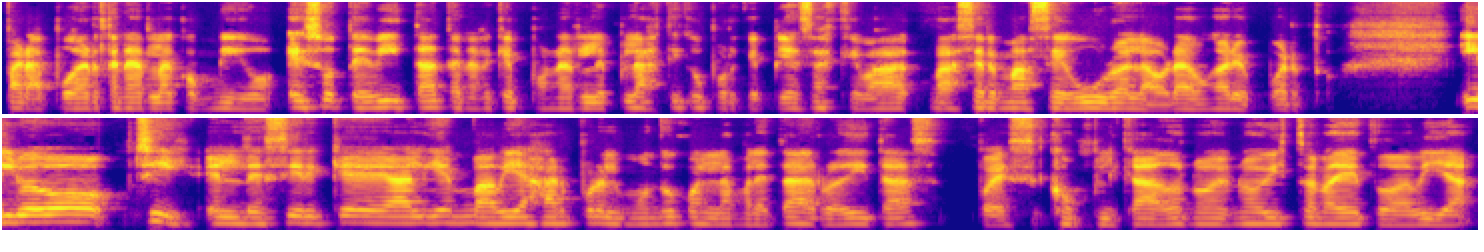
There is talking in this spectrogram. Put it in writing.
para poder tenerla conmigo. Eso te evita tener que ponerle plástico porque piensas que va, va a ser más seguro a la hora de un aeropuerto. Y luego, sí, el decir que alguien va a viajar por el mundo con la maleta de rueditas, pues complicado, no, no he visto a nadie todavía,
